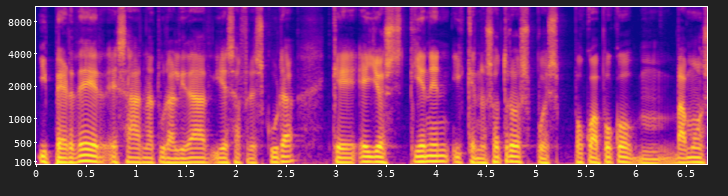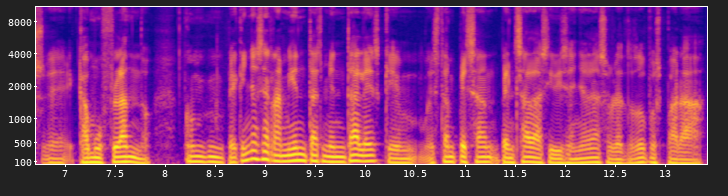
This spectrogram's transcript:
y perder esa naturalidad y esa frescura que ellos tienen y que nosotros pues poco a poco mm, vamos eh, camuflando con pequeñas herramientas mentales que están pensadas y diseñadas sobre todo pues para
